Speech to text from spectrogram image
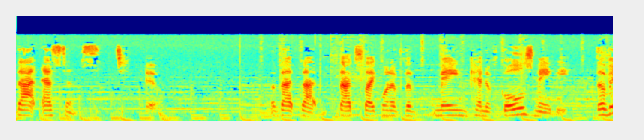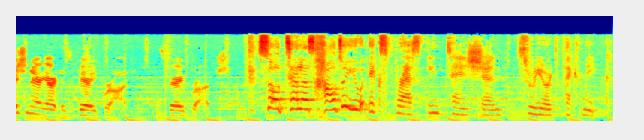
that essence too. That that that's like one of the main kind of goals maybe. The visionary art is very broad. It's very broad. So tell us how do you express intention through your technique?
